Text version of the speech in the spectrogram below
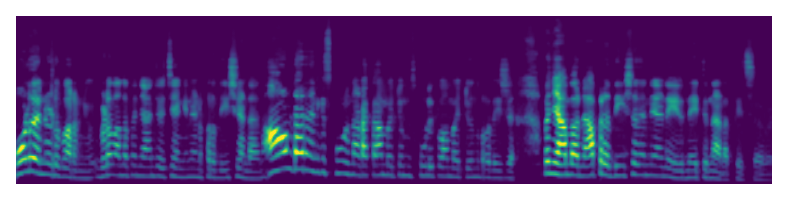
മോൾ എന്നോട് പറഞ്ഞു ഇവിടെ വന്നപ്പോൾ ഞാൻ ചോദിച്ചു എങ്ങനെയാണ് പ്രതീക്ഷ ഉണ്ടായിരുന്നത്? ആ ഉണ്ടായിരുന്നു. എനിക്ക് സ്കൂളിൽ നടക്കാൻ പറ്റും സ്കൂളിൽ പോകാൻ പറ്റും എന്ന് പ്രതീക്ഷ. അപ്പം ഞാൻ പറഞ്ഞു ആ പ്രതീക്ഷ തന്നെയാണ് എഴുന്നേറ്റ് നടത്തിച്ചത്.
